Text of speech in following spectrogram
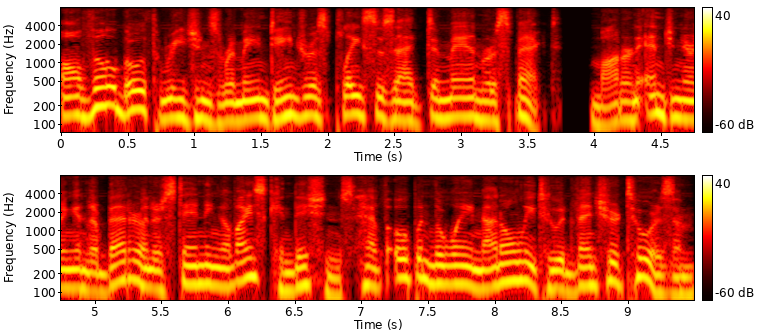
Although both regions remain dangerous places that demand respect, modern engineering and a better understanding of ice conditions have opened the way not only to adventure tourism,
